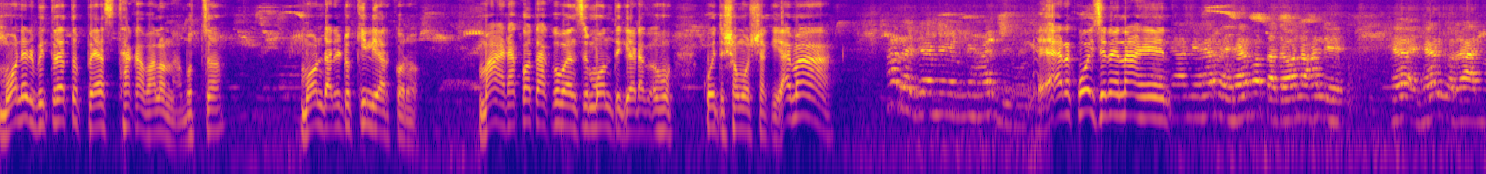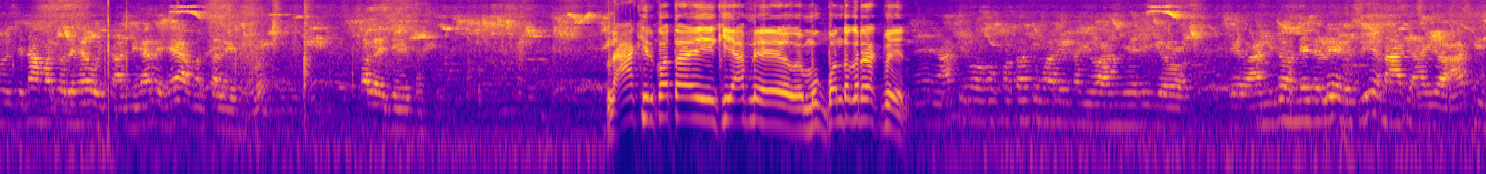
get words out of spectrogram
মনের ভিতরে তো প্যাচ থাকা ভালো না, বুঝছ? মনটা একটু ক্লিয়ার করো। মা, এটা কথা কবেনছে মন থেকে এটা কইতে সমস্যা কি? আয় মা! এটা কইছে না না হেন। না, আখির কথাই কি আপনি মুখ বন্ধ করে রাখবেন? না আখির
